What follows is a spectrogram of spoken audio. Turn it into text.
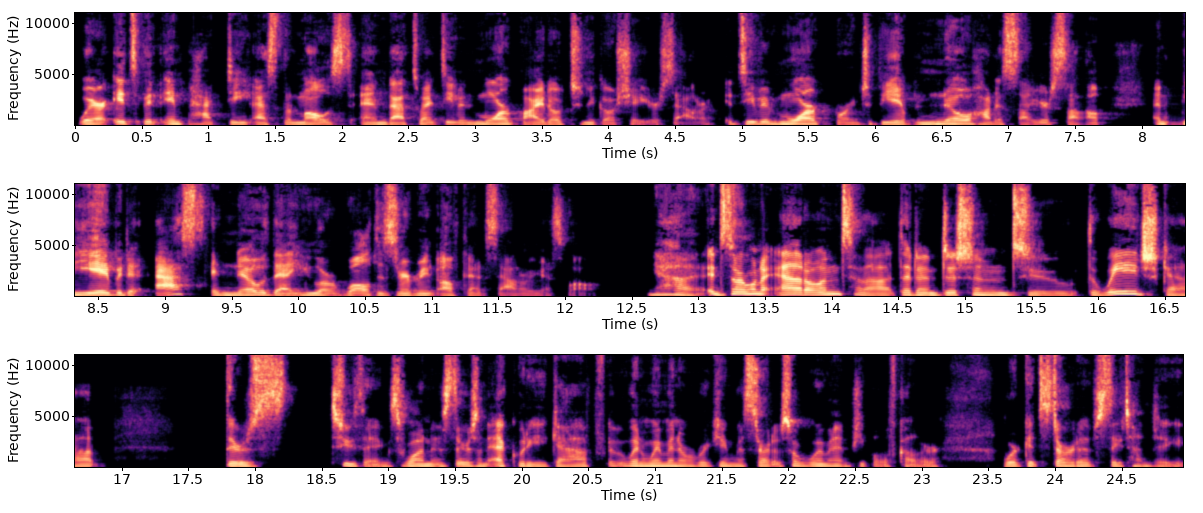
where it's been impacting us the most. And that's why it's even more vital to negotiate your salary. It's even more important to be able to know how to sell yourself and be able to ask and know that you are well deserving of that salary as well. Yeah. And so I want to add on to that, that in addition to the wage gap, there's two things. One is there's an equity gap uh, when women are working with startups. So women and people of color work at startups, they tend to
